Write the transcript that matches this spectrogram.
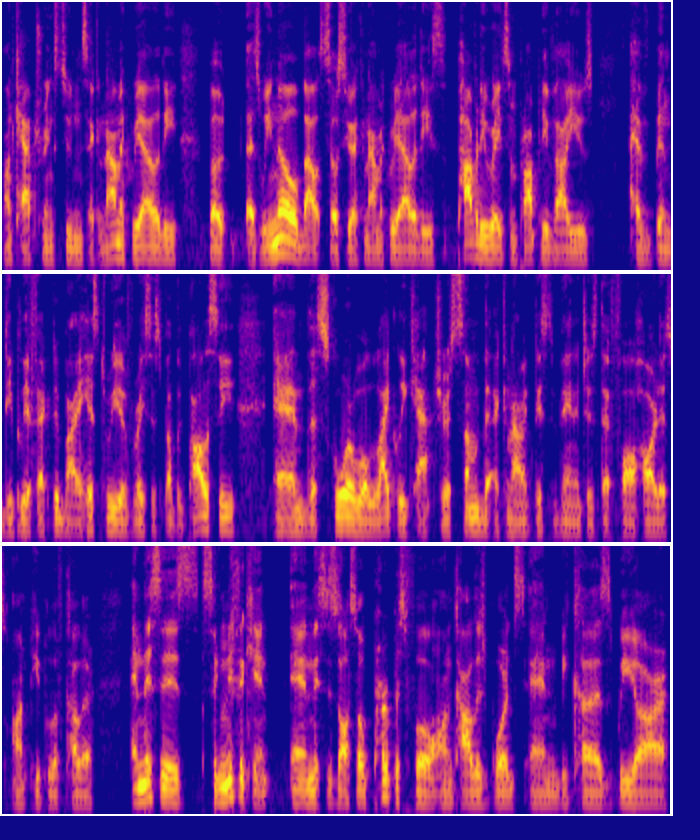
on capturing students' economic reality, but as we know about socioeconomic realities, poverty rates and property values have been deeply affected by a history of racist public policy, and the score will likely capture some of the economic disadvantages that fall hardest on people of color. And this is significant, and this is also purposeful on college boards, and because we are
